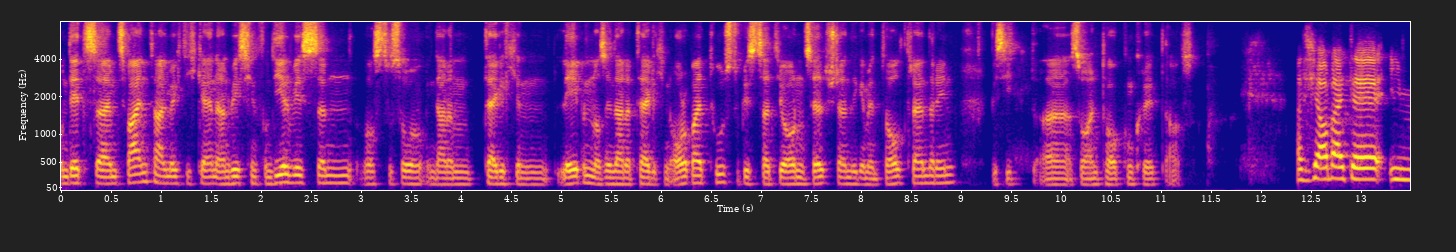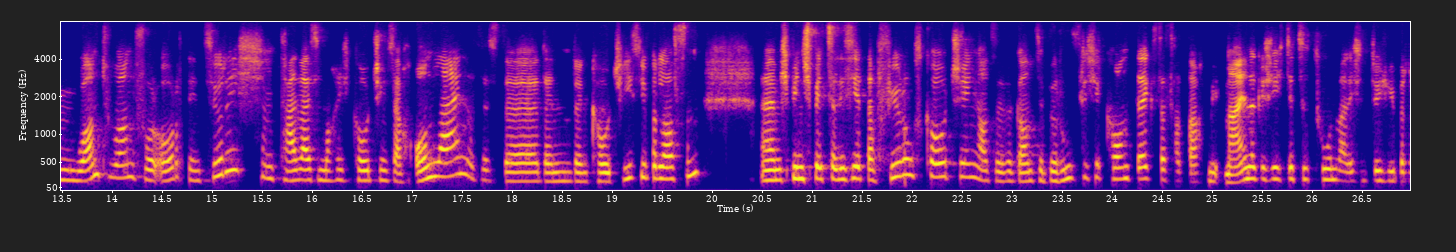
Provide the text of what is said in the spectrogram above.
Und jetzt äh, im zweiten Teil möchte ich gerne ein bisschen von dir wissen, was du so in deinem täglichen Leben, also in deiner täglichen Arbeit tust. Du bist seit Jahren selbstständige Mentaltrainerin. Wie sieht äh, so ein Tag konkret aus? Also ich arbeite im One-to-One -One vor Ort in Zürich und teilweise mache ich Coachings auch online, das ist äh, den, den Coaches überlassen. Ähm, ich bin spezialisiert auf Führungscoaching, also der ganze berufliche Kontext. Das hat auch mit meiner Geschichte zu tun, weil ich natürlich über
